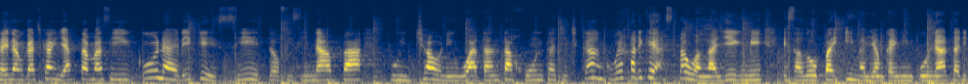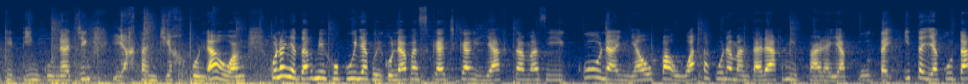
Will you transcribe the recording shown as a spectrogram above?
Chaynam kachkan llaqtamasiykuuna riquecito oficinapa punchawnin watanta junta chichkanku weqa riki astawan allinmi esadopay ima llamkayninkunata riki tinkunachin llaqtanchikkunawan kunañataqmi huk willakuykunapas kachkan llaqtamasiykuna ñawpa watakunamantaraqmi para yakuta ita yakuta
